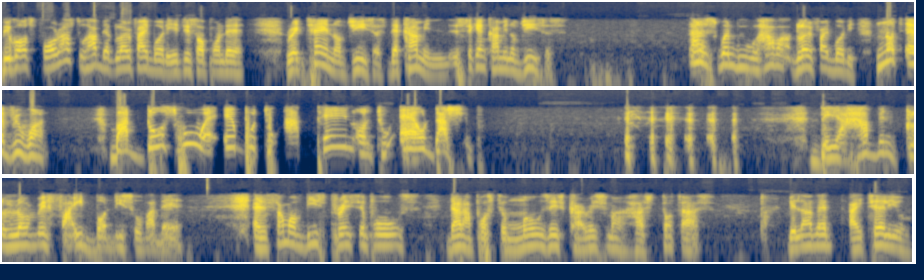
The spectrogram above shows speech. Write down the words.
Because for us to have the glorified body, it is upon the return of Jesus, the coming, the second coming of Jesus. That is when we will have our glorified body. Not everyone. But those who were able to attain unto eldership, they are having glorified bodies over there. And some of these principles that Apostle Moses Charisma has taught us, beloved, I tell you,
